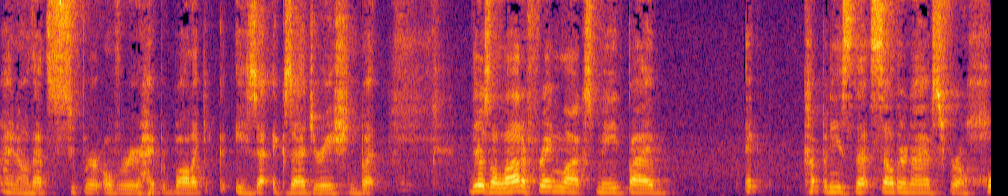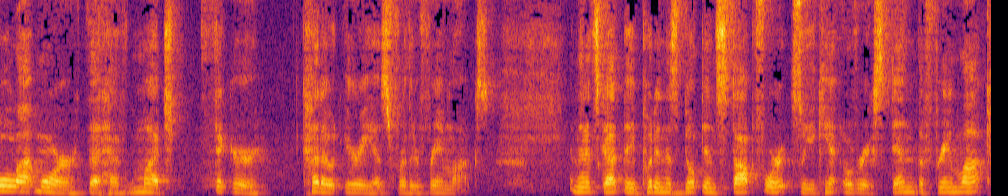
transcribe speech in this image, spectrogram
I know that's super over hyperbolic exaggeration, but there's a lot of frame locks made by companies that sell their knives for a whole lot more that have much thicker cutout areas for their frame locks. And then it's got, they put in this built-in stop for it so you can't overextend the frame lock.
